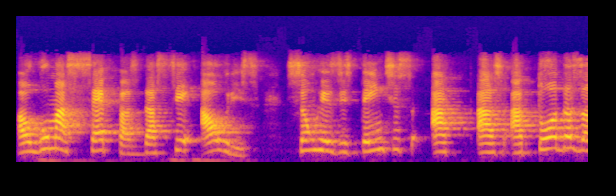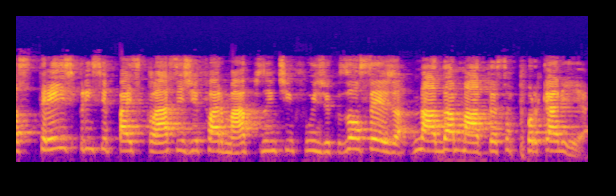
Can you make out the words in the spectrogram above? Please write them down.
Algumas cepas da C. auris são resistentes a, a, a, todas as três principais classes de farmacos antifúngicos, ou seja, nada mata essa porcaria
